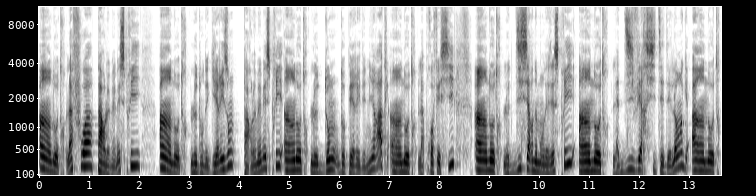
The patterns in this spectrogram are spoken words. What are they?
à un autre la foi, par le même Esprit, à un autre le don des guérisons par le même esprit, à un autre le don d'opérer des miracles, à un autre la prophétie, à un autre le discernement des esprits, à un autre la diversité des langues, à un autre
